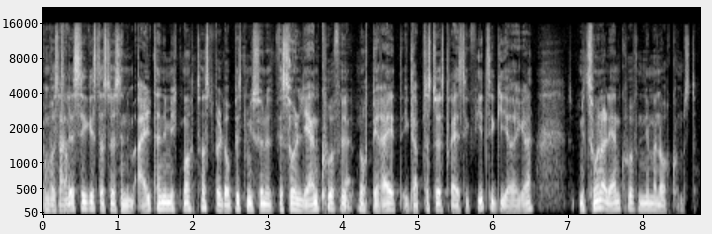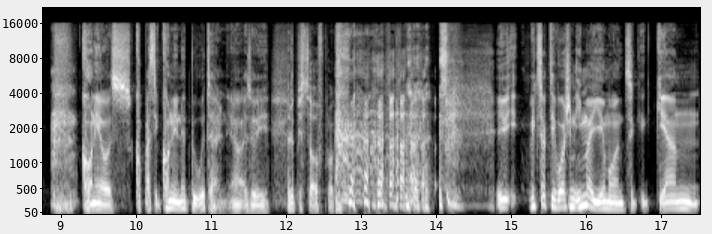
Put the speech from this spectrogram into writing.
Und was alles ist, dass du es in dem Alter nämlich gemacht hast, weil da bist du nämlich so eine, für so eine Lernkurve ja. noch bereit. Ich glaube, dass du als 30-, 40-Jähriger mit so einer Lernkurve nicht mehr nachkommst. Kann ich aus, was ich, kann ich nicht beurteilen. Ja, also ich, du bist so aufgewachsen. wie gesagt, ich war schon immer jemand, gern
